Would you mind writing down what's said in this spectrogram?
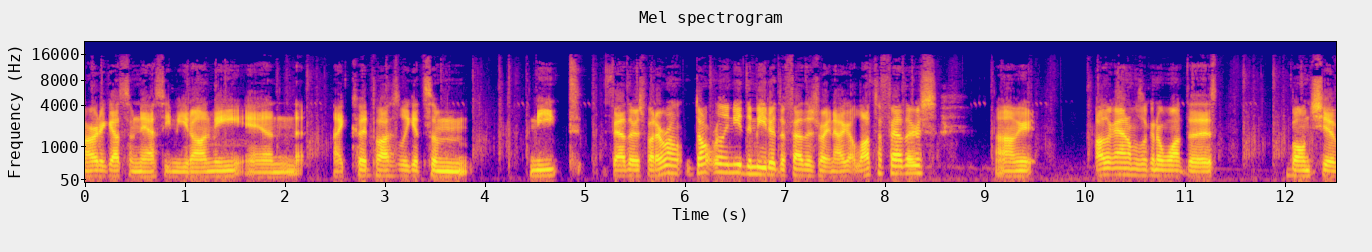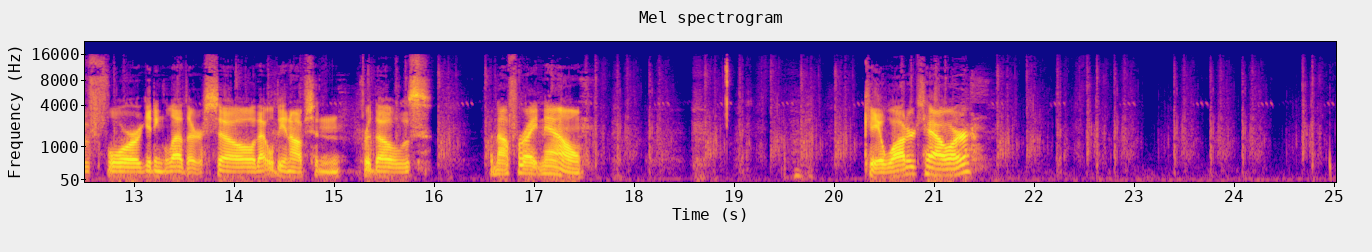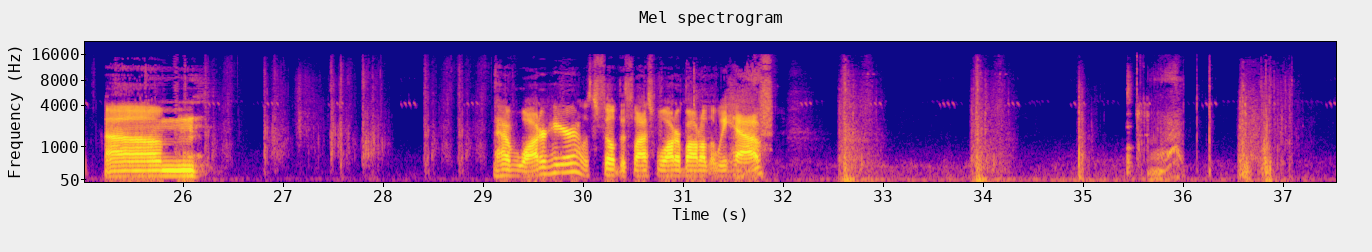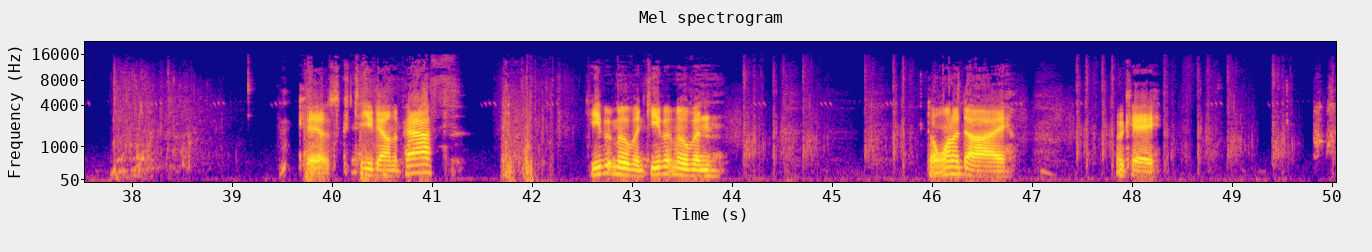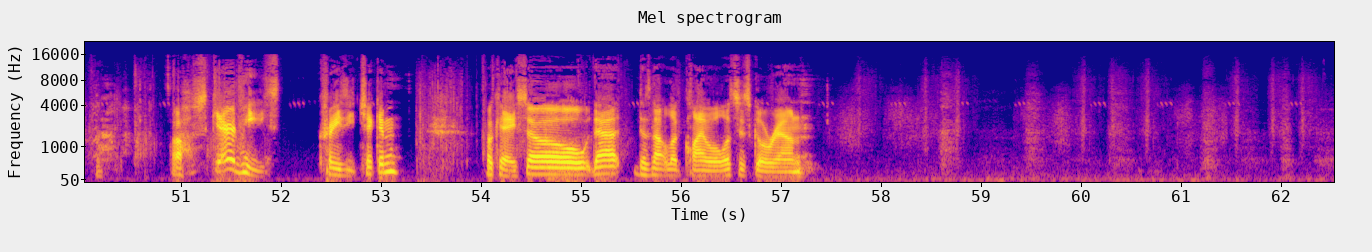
I already got some nasty meat on me, and I could possibly get some meat feathers, but I don't really need the meat or the feathers right now. I got lots of feathers. Um, other animals are going to want the bone shiv for getting leather, so that will be an option for those, but not for right now. Okay, a water tower. Um, have water here. Let's fill up this last water bottle that we have. Okay, let's continue down the path. Keep it moving, keep it moving. Don't want to die. Okay. Oh, scared me, crazy chicken. Okay, so that does not look climbable. Let's just go around.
